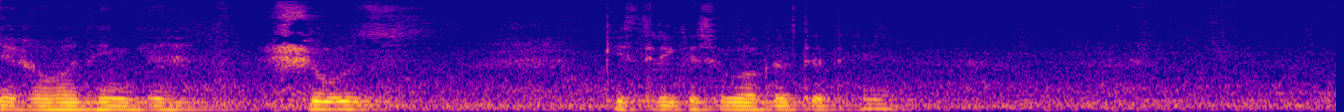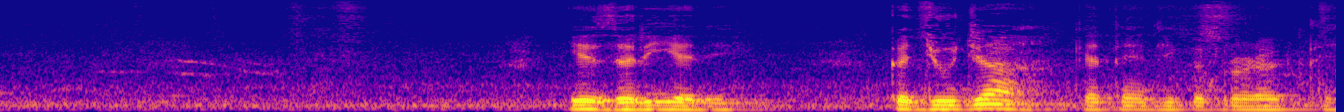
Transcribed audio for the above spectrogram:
ये खातन के शूज़ किस तरीके से हुआ करते थे? ये जरी है जी। कजूजा कहते हैं जी का प्रोडक्ट थी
